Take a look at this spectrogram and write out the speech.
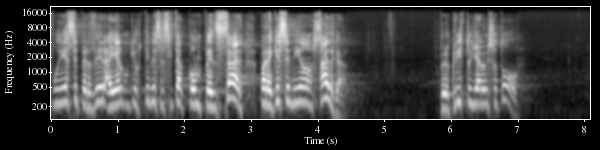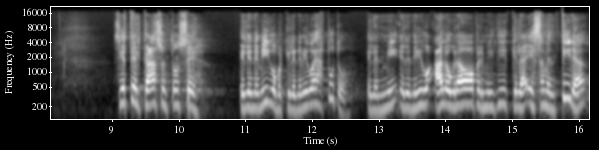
pudiese perder, hay algo que usted necesita compensar para que ese miedo salga. Pero Cristo ya lo hizo todo. Si este es el caso, entonces el enemigo, porque el enemigo es astuto, el, enemigo ha logrado permitir que esa mentira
